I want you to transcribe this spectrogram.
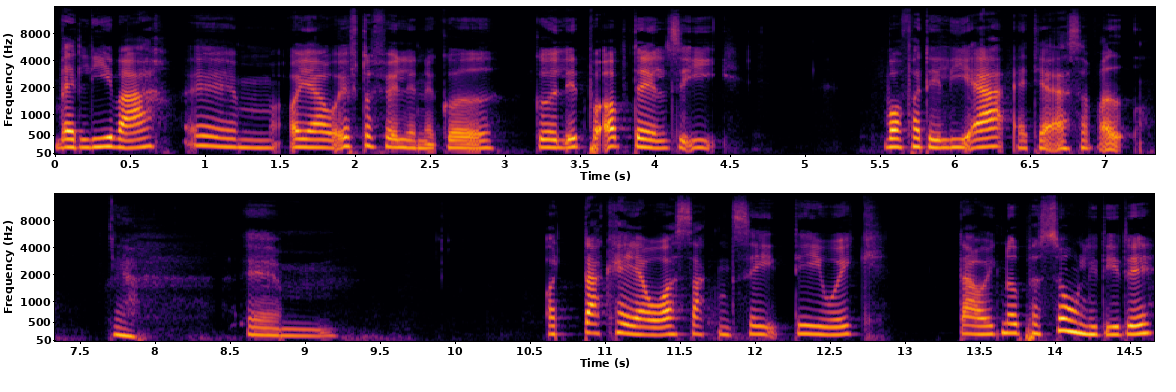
Hvad det lige var. Øhm, og jeg er jo efterfølgende gået, gået lidt på opdagelse i, hvorfor det lige er, at jeg er så vred. Ja. Øhm, og der kan jeg jo også sagtens se, det er jo ikke, der er jo ikke noget personligt i det.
